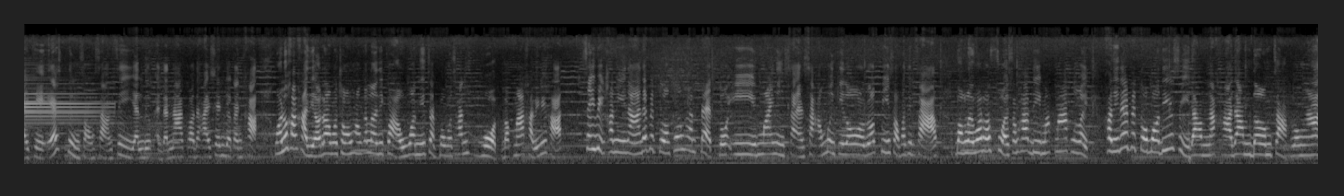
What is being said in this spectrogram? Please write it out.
น์ KS 1 2 3 4อย่าลืมแอดด้านหน้าก็ได้เช่นเดียวกันค่ะมาลูกค้าค่ะเดี๋ยวเรามาชมพร้อมกันเลยดีกว่า วันนี้จัดโปรโมชั่นโหดมากๆค่ะพี่พี่ๆค่ะ ซีวิ c คันนี้นะ ได้เป็นตัวเครื่องพันแปดตัว E ไม่หนึ่งแสนสามหมื่นกิโล รถปี 2013 บอกเลยว่ารถสวยสภาพดีมาก ๆ เลย คันนี้ได้เป็นตัวบอดี้สีดำนะคะดำเดิมจากโรงงาน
